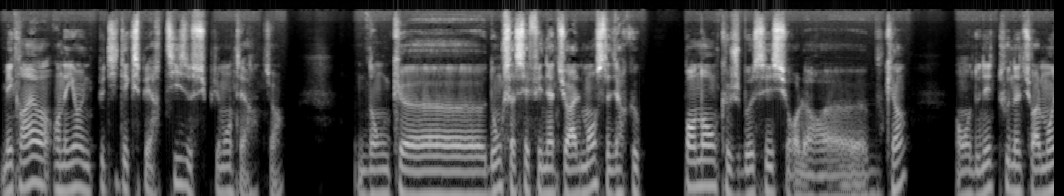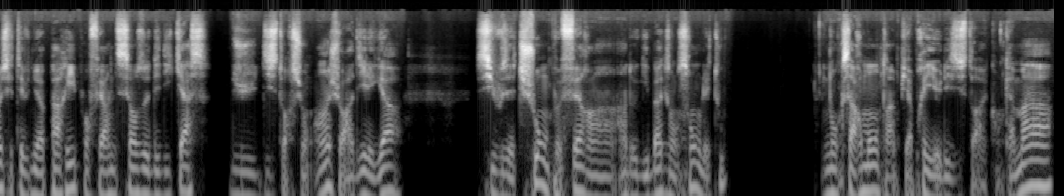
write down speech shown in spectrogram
mais quand même en ayant une petite expertise supplémentaire tu vois. Donc euh, donc ça s'est fait naturellement. C'est-à-dire que pendant que je bossais sur leur euh, bouquin, à un moment donné, tout naturellement, ils étaient venus à Paris pour faire une séance de dédicace du Distorsion 1. Je leur ai dit, les gars, si vous êtes chaud, on peut faire un, Doggy Bags ensemble et tout. Donc ça remonte. Hein. Puis après, il y a eu les histoires avec Ankama.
